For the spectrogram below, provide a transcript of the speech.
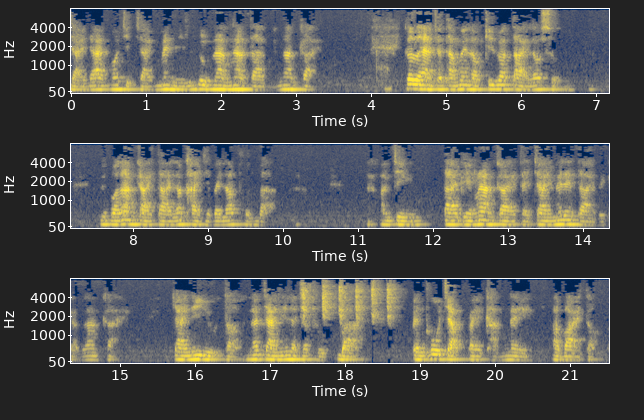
ใจได้ เพราะจิตใจไม่มีรูปร่างหน้าตาเหมือนร่างกาย ก็เลยอาจจะทำให้เราคิดว่าตายแล้วสูญคือพอร่างกายตายแล้วใครจะไปรับผลบาปความจริงตายเพียงร่างกาย แต่ใจไม่ได้ตายไปกับร่างกาย ใจนี้อยู่ต่อและใจนี้แหละจะถูกบาปเป็นผู้จับไปขังในอบายต่อไป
